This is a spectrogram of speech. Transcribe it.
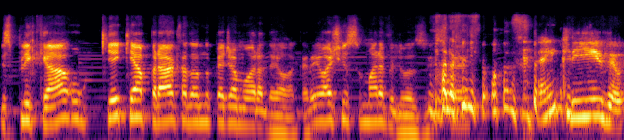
explicar o que, que é a praga que tá dando no pé de amora dela, cara. Eu acho isso maravilhoso. Isso maravilhoso. É... é... incrível.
